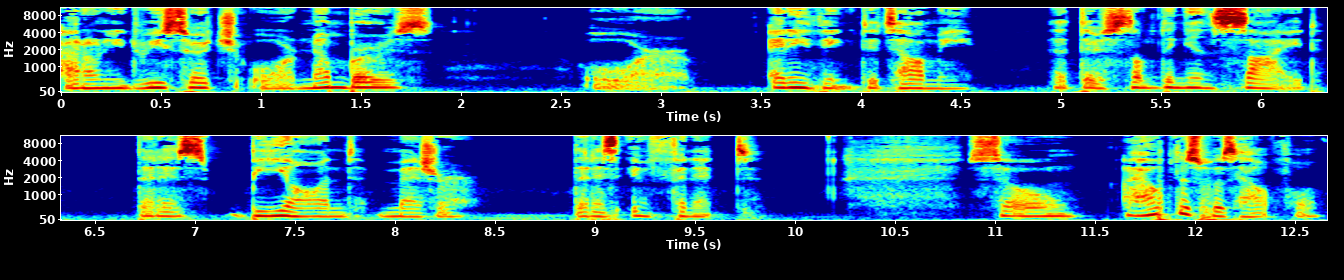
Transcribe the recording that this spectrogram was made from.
I don't need research or numbers or anything to tell me that there's something inside that is beyond measure, that is infinite. So I hope this was helpful.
